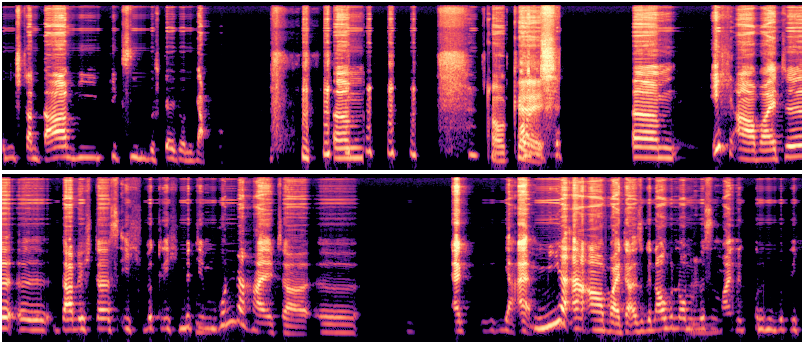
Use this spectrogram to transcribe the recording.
Und ich stand da wie Pixie bestellt und ich hab. ähm, okay. Und, ähm, ich arbeite äh, dadurch, dass ich wirklich mit dem mhm. Hundehalter äh, er, ja, mir erarbeite. Also genau genommen müssen mhm. meine Kunden wirklich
